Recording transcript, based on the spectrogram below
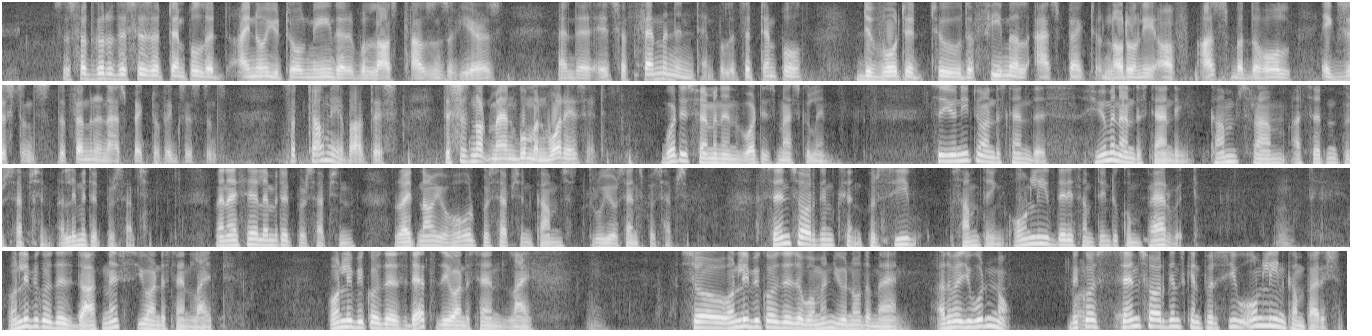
So Sadhguru, this is a temple that I know you told me that it will last thousands of years, and uh, it's a feminine temple. It's a temple devoted to the female aspect, not only of us but the whole existence, the feminine aspect of existence. So tell me about this. This is not man woman, what is it? What is feminine, what is masculine? So you need to understand this. Human understanding comes from a certain perception, a limited perception. When I say limited perception, right now your whole perception comes through your sense perception. Sense organ can perceive something only if there is something to compare with. Hmm. Only because there's darkness, you understand light. Only because there's death, you understand life. Hmm. So, only because there's a woman, you know the man. Otherwise, you wouldn't know. Because sense organs can perceive only in comparison.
